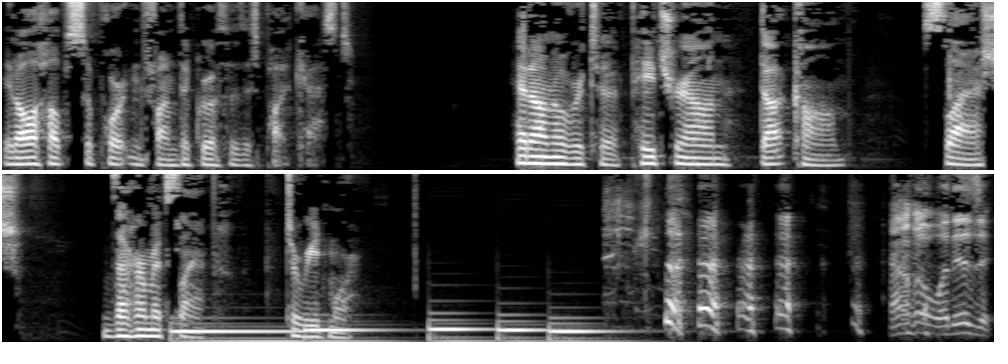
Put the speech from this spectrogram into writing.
it all helps support and fund the growth of this podcast. Head on over to patreon.com slash the hermit's lamp to read more. I don't know what is it.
